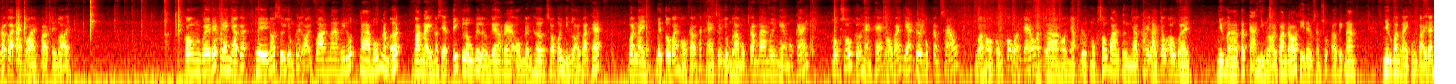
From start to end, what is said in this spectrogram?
rất là an toàn và tiện lợi. Còn về bếp ga Nhật á, thì nó sử dụng cái loại van Namilus 345S van này nó sẽ tiết lưu cái lượng ga ra ổn định hơn so với những loại van khác. Van này bên tôi bán hỗ trợ khách hàng sử dụng là 130.000 một cái một số cửa hàng khác họ bán giá trên 160 và họ cũng có quảng cáo là họ nhập được một số van từ Nhật hay là châu Âu về. Nhưng mà tất cả những loại van đó thì đều sản xuất ở Việt Nam. Như van này cũng vậy đây,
